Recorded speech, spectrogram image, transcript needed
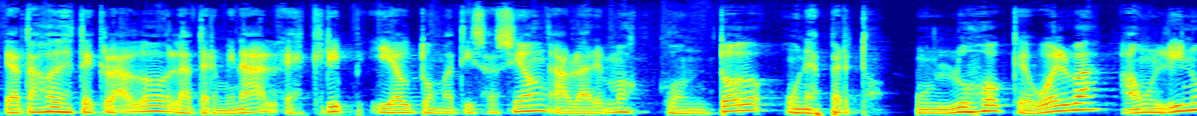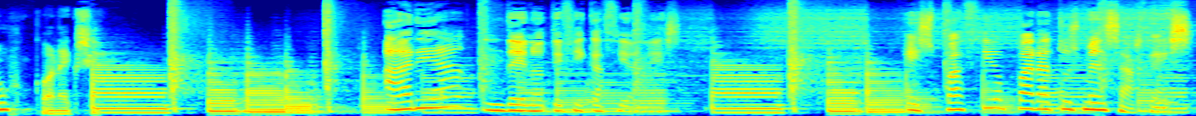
De atajos de teclado, la terminal, script y automatización hablaremos con todo un experto. Un lujo que vuelva a un Linux conexión. Área de notificaciones. Espacio para tus mensajes.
